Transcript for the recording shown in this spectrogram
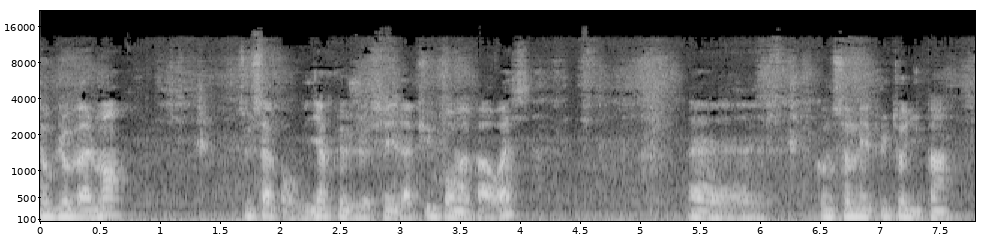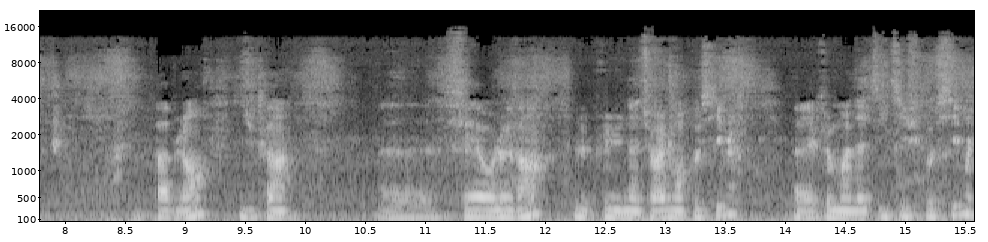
Donc globalement tout ça pour vous dire que je fais la pub pour ma paroisse Consommez plutôt du pain pas blanc, du pain euh, fait au levain le plus naturellement possible, avec le moins d'additifs possible.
